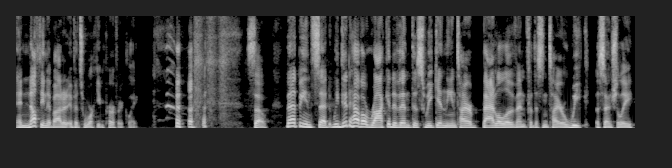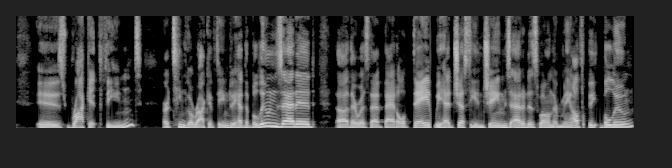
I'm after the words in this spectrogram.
and nothing about it if it's working perfectly. so that being said, we did have a rocket event this weekend. The entire battle event for this entire week essentially is rocket themed. Or Team Go Rocket themed. We had the balloons added. Uh, there was that battle day. We had Jesse and James added as well in their Meowth b- balloon.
